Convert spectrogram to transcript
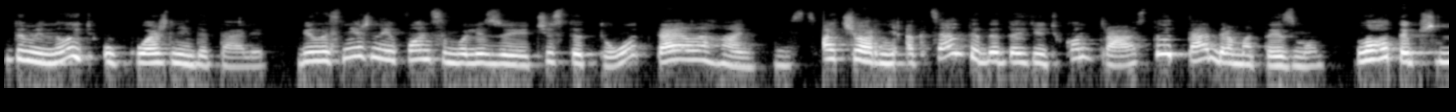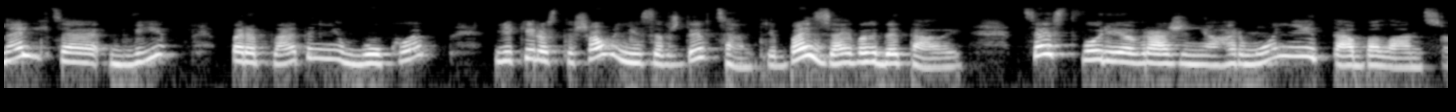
домінують у кожній деталі. Білосніжний фон символізує чистоту та елегантність, а чорні акценти додають контрасту та драматизму. Логотип Chanel – це дві переплетені букви, які розташовані завжди в центрі, без зайвих деталей. Це створює враження гармонії та балансу.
